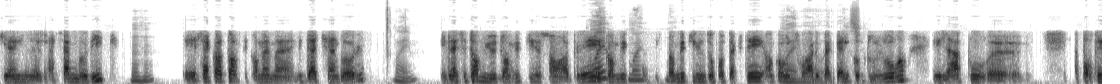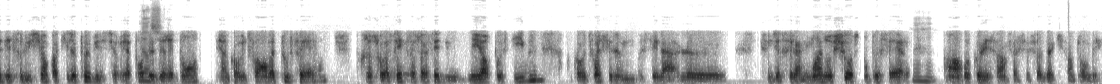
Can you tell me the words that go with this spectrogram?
qui a une, un symbolique, mm-hmm. et 50 ans, c'est quand même une date symbole. Et eh bien, c'est tant mieux, tant mieux qu'ils se sont rappelés, tant mieux, mieux qu'ils nous ont contactés. Encore une fois, le CACEL, comme toujours, est là pour euh, apporter des solutions quand il le peut, bien sûr, et apporter des réponses. Et encore une fois, on va tout faire pour que ce soit fait, que ce soit fait du meilleur possible. Encore une fois, c'est le, c'est la, le, je veux dire, c'est la moindre chose qu'on peut faire mhm. en reconnaissance à ces soldats qui sont tombés.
